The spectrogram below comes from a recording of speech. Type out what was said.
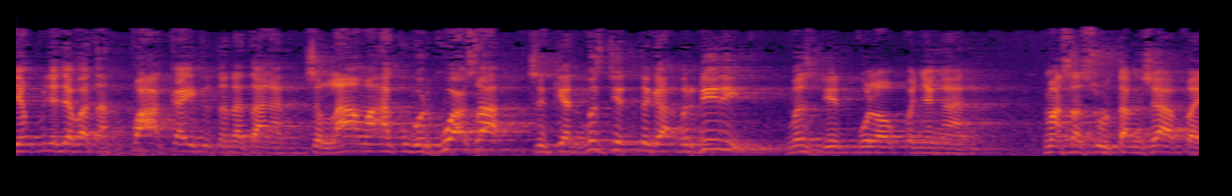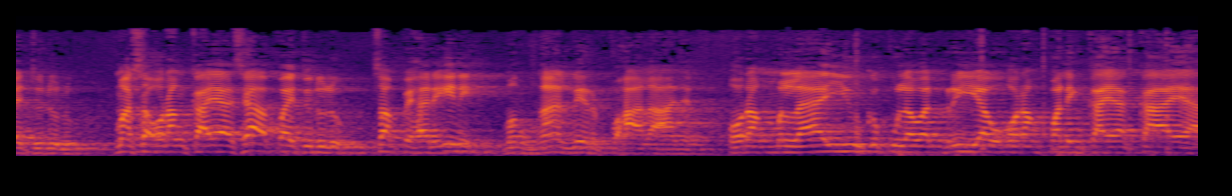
Yang punya jabatan pakai itu tanda tangan. Selama aku berkuasa sekian masjid tegak berdiri. Masjid pulau penyengat Masa sultan siapa itu dulu? Masa orang kaya siapa itu dulu? Sampai hari ini mengalir pahalanya. Orang Melayu kepulauan Riau orang paling kaya-kaya.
